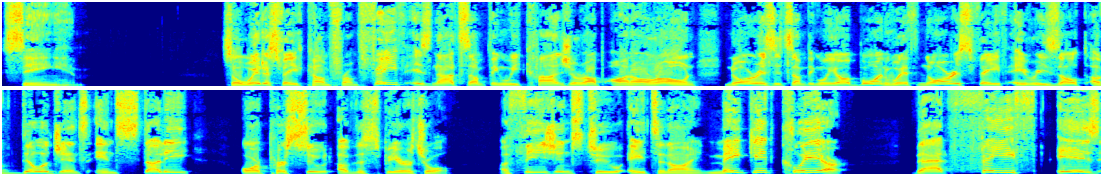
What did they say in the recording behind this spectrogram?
seeing him. So where does faith come from? Faith is not something we conjure up on our own, nor is it something we are born with, nor is faith a result of diligence in study or pursuit of the spiritual. Ephesians 2, 8 to 9. Make it clear that faith is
